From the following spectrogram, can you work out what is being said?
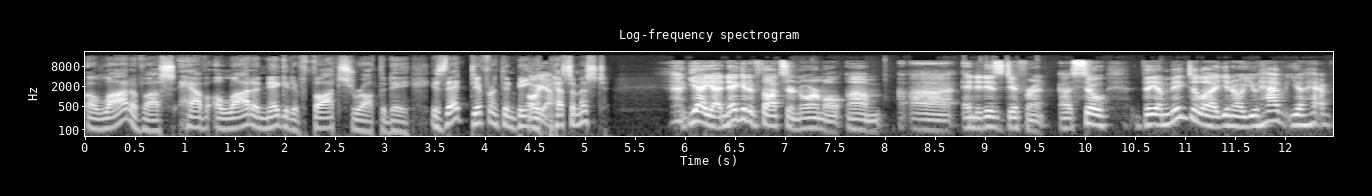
a lot of us have a lot of negative thoughts throughout the day. Is that different than being Oh, a pessimist? Yeah, yeah. Negative thoughts are normal, um, uh, and it is different. Uh, so the amygdala, you know, you have you have,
